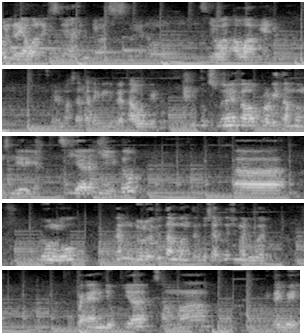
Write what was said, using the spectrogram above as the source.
dulu dari awal nih sejarahnya itu gimana sih sebenarnya awal sejauh awalnya gitu. Biar masyarakat ini juga tahu gitu. Untuk sebenarnya kalau prodi tambang sendiri ya, sejarahnya itu eh, dulu kan dulu itu tambang terbesar itu cuma dua tuh. UPN Jogja sama ITB.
